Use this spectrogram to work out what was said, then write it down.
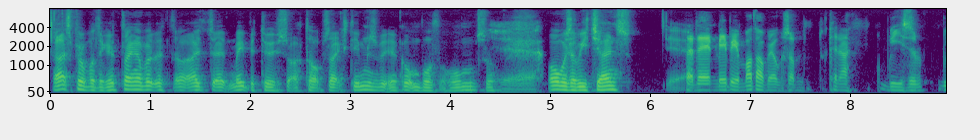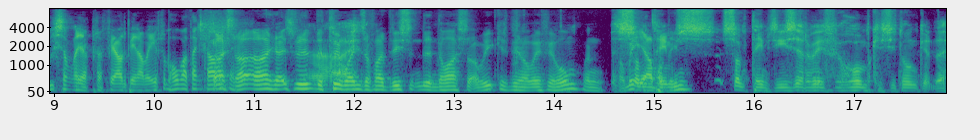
That's probably the good thing about it. It it might be two sort of top six teams, but you've got them both at home, so Yeah, always a wee chance. yeah. But then maybe Motherwell, some kind of reason recently I preferred being away from home. I think. That's that. Aye. It's the, the two wins I've had recently in the last sort of week has been away from home and away to Aberdeen. sometimes sometimes easier away from home because you don't get the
